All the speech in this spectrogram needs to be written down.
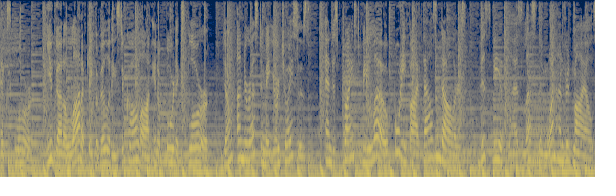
Explorer. You've got a lot of capabilities to call on in a Ford Explorer. Don't underestimate your choices and is priced below $45,000. This vehicle has less than 100 miles.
